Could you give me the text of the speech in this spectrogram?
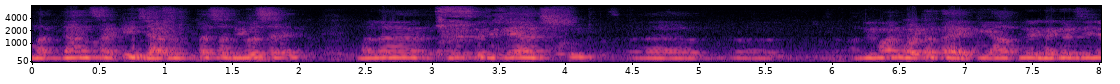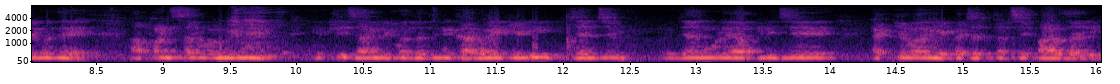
मतदानसाठी जागरूकताचा दिवस आहे. मला खरंतर इथे आज खूप अभिमान वाटत आहे की आपल्या नगर जिल्ह्यामध्ये आपण सर्व मिळून इतकी चांगली पद्धतीने कारवाई केली ज्यांचे ज्यामुळे आपली जे टक्केवारी पंच्याहत्तरचे पार झाली.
